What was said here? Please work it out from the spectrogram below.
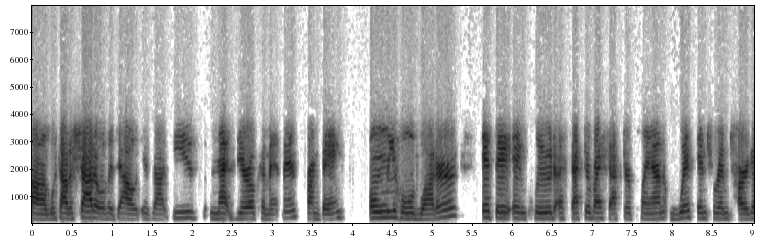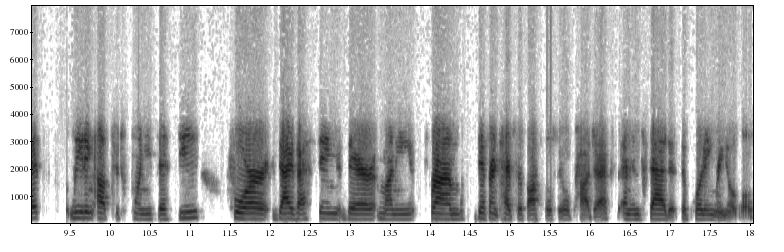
um, without a shadow of a doubt is that these net zero commitments from banks only hold water if they include a sector by sector plan with interim targets leading up to 2050 for divesting their money from different types of fossil fuel projects and instead supporting renewables.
